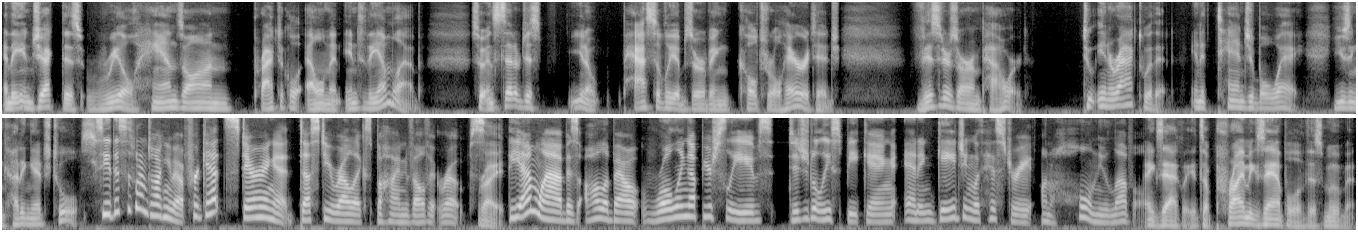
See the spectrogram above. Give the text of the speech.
and they inject this real hands-on practical element into the MLab. So instead of just, you know, passively observing cultural heritage, visitors are empowered to interact with it in a tangible way using cutting-edge tools. See, this is what I'm talking about. Forget staring at dusty relics behind velvet ropes. Right. The MLab is all about rolling up your sleeves, digitally speaking, and engaging with history on a whole new level. Exactly. It's a prime example of this movement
